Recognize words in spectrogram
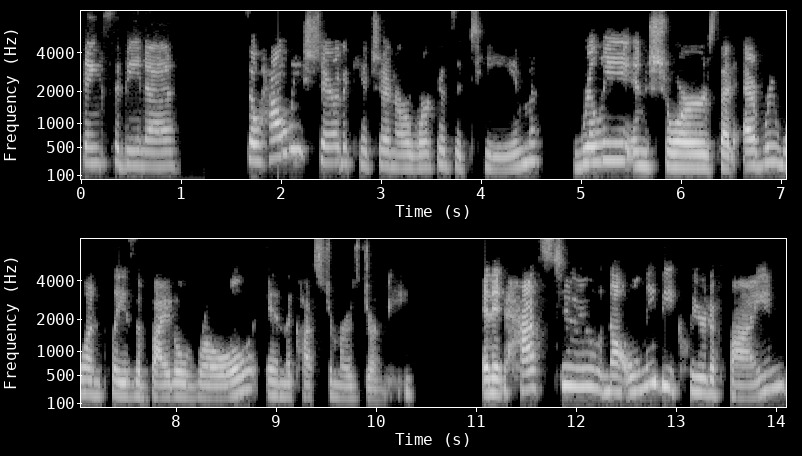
Thanks, Sabina. So, how we share the kitchen or work as a team really ensures that everyone plays a vital role in the customer's journey. And it has to not only be clear to find,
